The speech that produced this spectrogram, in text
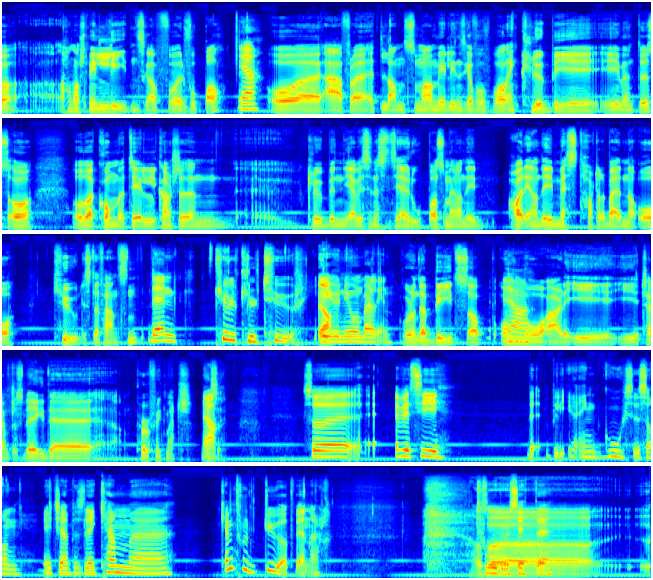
Han har så mye lidenskap for fotball. Ja. Og er fra et land som har mye lidenskap for fotball, en klubb i, i Juventus. Og, og da komme til kanskje den eh, klubben jeg vil nesten si Europa, som er en de, har en av de mest hardtarbeidende og kuleste fansen. Det er en kul kultur i Ja. Union Berlin. Hvordan det har bygd seg opp, og Ja. nå er det i, i Champions League. Det perfect match. Ja. Så eh, jeg vil si det blir en god sesong i Champions League. Hvem, eh, hvem tror du at vinner? Tror du City?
